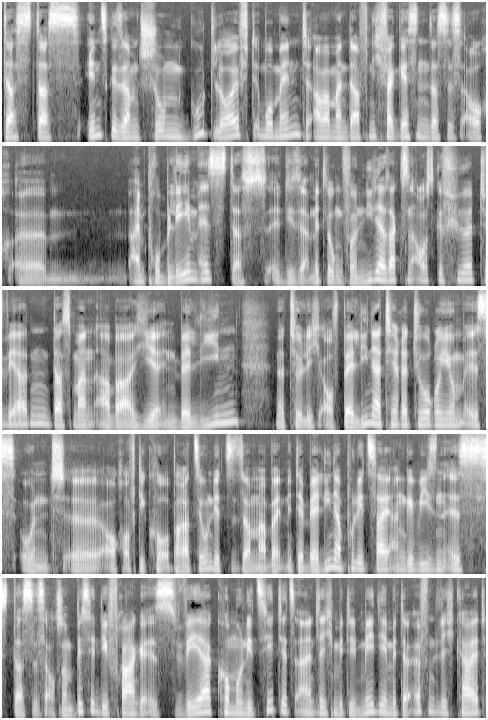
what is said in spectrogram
dass das insgesamt schon gut läuft im Moment, aber man darf nicht vergessen, dass es auch ähm, ein Problem ist, dass äh, diese Ermittlungen von Niedersachsen ausgeführt werden, dass man aber hier in Berlin natürlich auf Berliner Territorium ist und äh, auch auf die Kooperation, die Zusammenarbeit mit der Berliner Polizei angewiesen ist, dass es auch so ein bisschen die Frage ist, wer kommuniziert jetzt eigentlich mit den Medien, mit der Öffentlichkeit,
